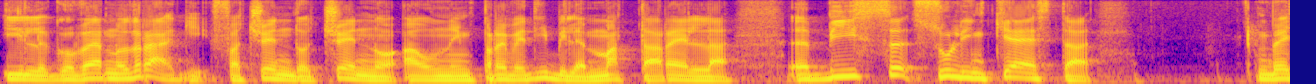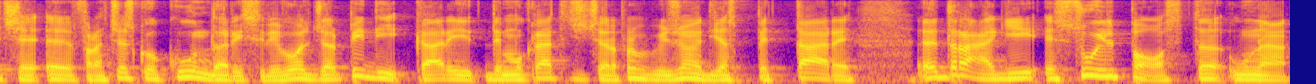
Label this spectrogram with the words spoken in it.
il governo Draghi, facendo cenno a un'imprevedibile Mattarella eh, bis. Sull'inchiesta Invece eh, Francesco Cundari si rivolge al PD, cari democratici c'era proprio bisogno di aspettare eh, Draghi e su Il Post un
